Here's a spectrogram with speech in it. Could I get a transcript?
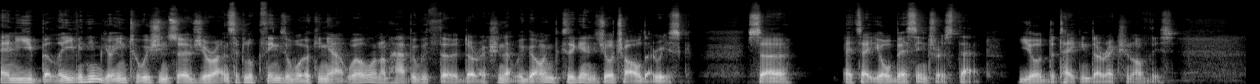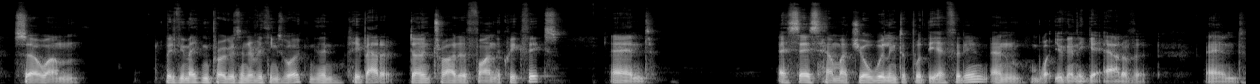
and you believe in him, your intuition serves you right. And it's like, look, things are working out well, and I'm happy with the direction that we're going because, again, it's your child at risk. So it's at your best interest that you're taking direction of this. So, um, but if you're making progress and everything's working, then keep at it. Don't try to find the quick fix and assess how much you're willing to put the effort in and what you're going to get out of it. And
